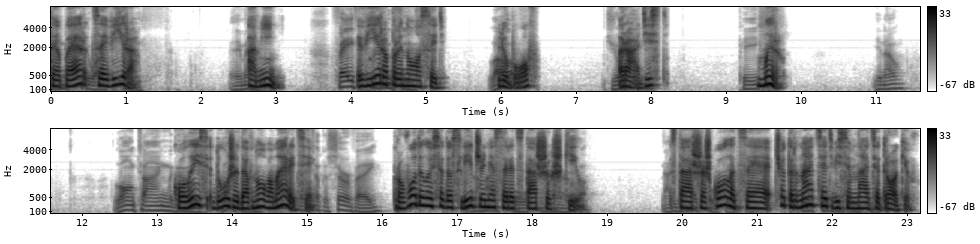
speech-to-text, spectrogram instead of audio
Тепер це віра. Амінь. Віра приносить любов, радість, мир. Колись дуже давно в Америці Проводилося дослідження серед старших шкіл. Старша школа це 14-18 років.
